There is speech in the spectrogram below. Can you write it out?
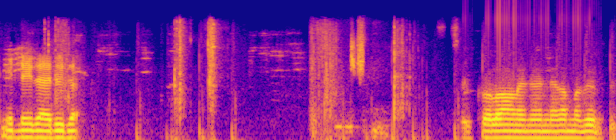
ഇല്ല ഇതാരും ഇല്ല റീകോൾ തന്നെ നമ്മൾ തീർത്ത്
